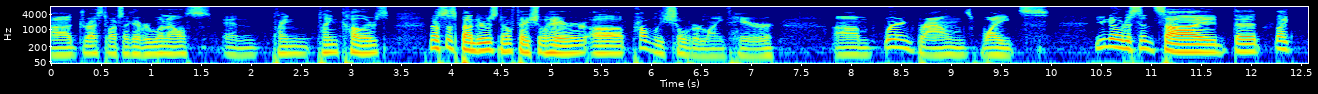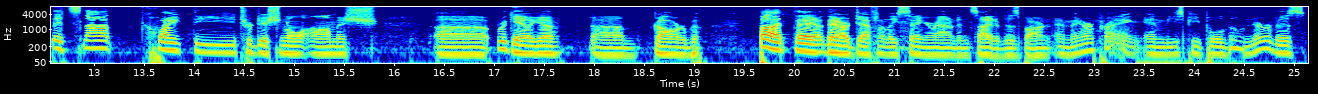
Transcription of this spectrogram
uh, dressed much like everyone else in plain plain colors. No suspenders, no facial hair. Uh, probably shoulder length hair. Um, wearing browns, whites. You notice inside that like it's not quite the traditional Amish uh, regalia um, garb. But they they are definitely sitting around inside of this barn and they are praying. And these people, though nervous,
